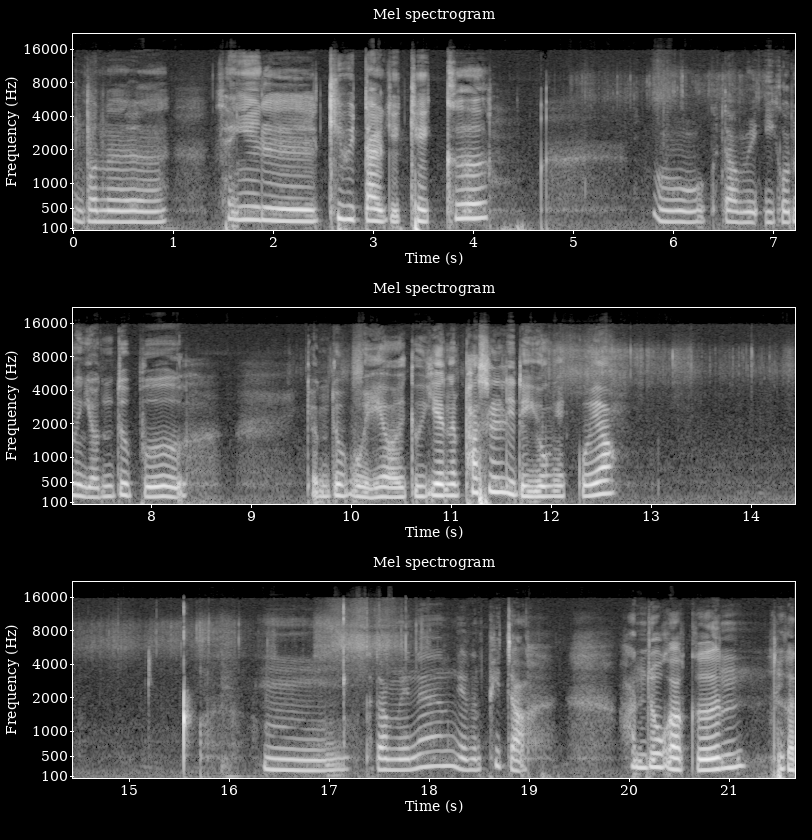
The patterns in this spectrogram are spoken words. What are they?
이거는 생일 키위 딸기 케이크. 어, 그 다음에 이거는 연두부. 연두부예요. 위에는 파슬리를 이용했고요. 음, 그 다음에는 얘는 피자. 한 조각은 제가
